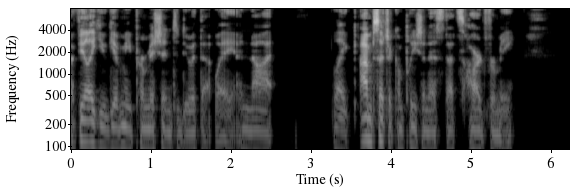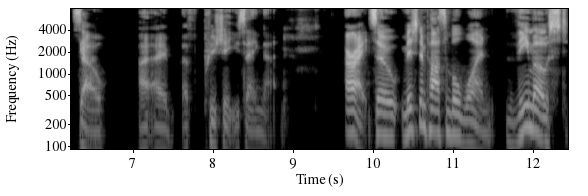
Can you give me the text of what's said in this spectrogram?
I feel like you give me permission to do it that way and not like I'm such a completionist. That's hard for me. So I, I appreciate you saying that. All right. So Mission Impossible 1, the most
